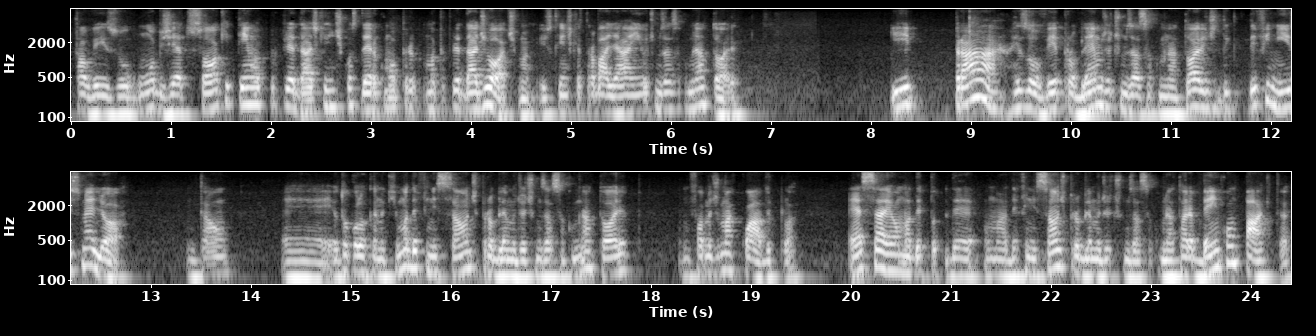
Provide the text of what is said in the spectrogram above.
talvez um objeto só que tem uma propriedade que a gente considera como uma, uma propriedade ótima. Isso que a gente quer trabalhar em otimização combinatória. E para resolver problemas de otimização combinatória, a gente tem que definir isso melhor. Então, é, eu estou colocando aqui uma definição de problema de otimização combinatória em forma de uma quádrupla. Essa é uma, de, de, uma definição de problema de otimização combinatória bem compacta,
